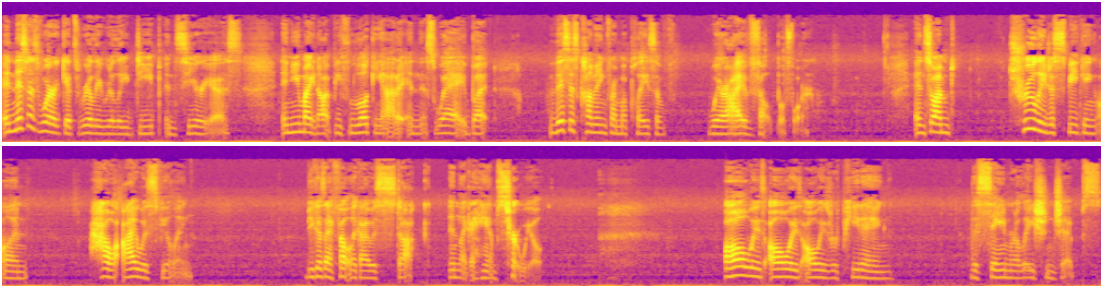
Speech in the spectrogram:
And this is where it gets really, really deep and serious. And you might not be looking at it in this way, but this is coming from a place of where I've felt before. And so I'm truly just speaking on how I was feeling because I felt like I was stuck in like a hamster wheel. Always, always, always repeating the same relationships,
